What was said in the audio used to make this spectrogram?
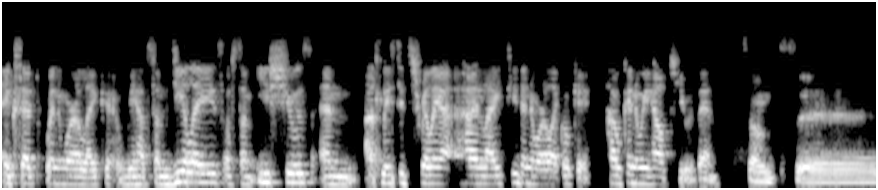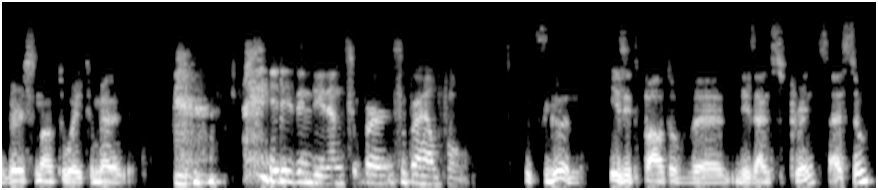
except when we're like uh, we have some delays or some issues and at least it's really highlighted and we're like okay how can we help you then? Sounds uh, very smart way to manage it. It is indeed and super super helpful. It's good. Is it part of the design sprints i assume?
